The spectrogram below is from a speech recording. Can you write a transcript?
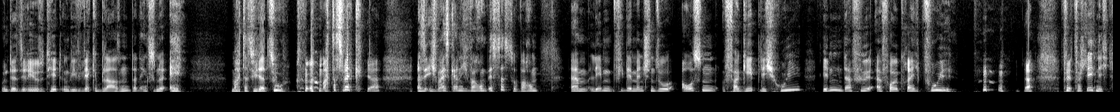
und der Seriosität irgendwie weggeblasen. Dann denkst du nur, ey, mach das wieder zu, mach das weg, ja. Also ich weiß gar nicht, warum ist das so? Warum ähm, leben viele Menschen so außen vergeblich hui, innen dafür erfolgreich pfui? ja, ver verstehe ich nicht.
